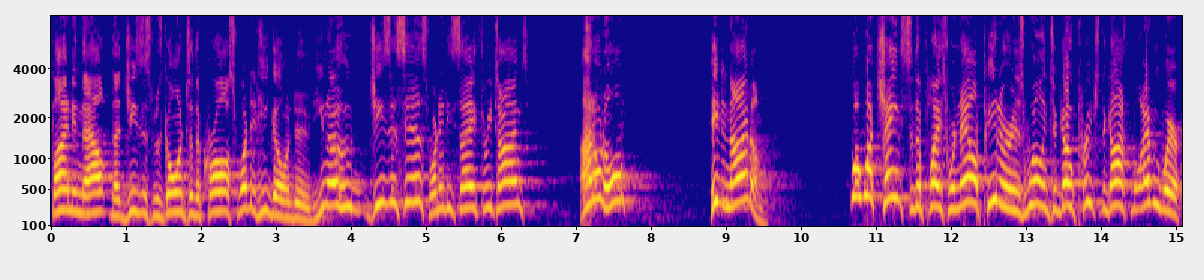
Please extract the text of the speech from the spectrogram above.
finding out that Jesus was going to the cross? What did he go and do? Do you know who Jesus is? What did he say three times? I don't know him. He denied him. Well, what changed to the place where now Peter is willing to go preach the gospel everywhere,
